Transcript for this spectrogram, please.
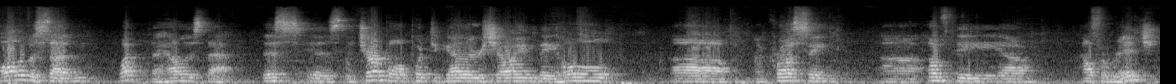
all of a sudden, what the hell is that? This is the Chirpal put together showing the whole uh, crossing uh, of the uh, Alpha Ridge.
